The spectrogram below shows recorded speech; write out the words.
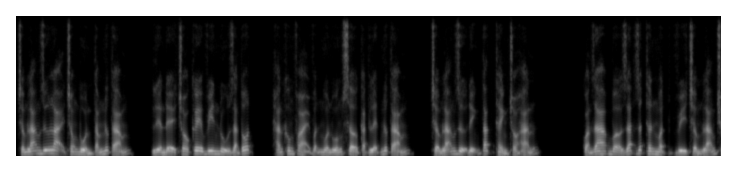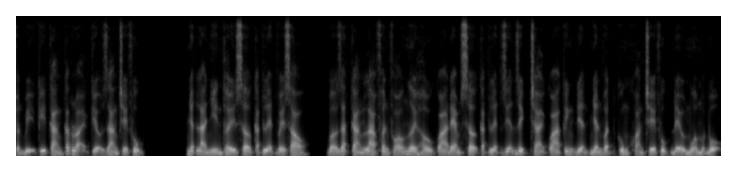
Trầm lãng giữ lại trong buồn tắm nước tắm, liền để cho Kevin đủ dàn tốt, hắn không phải vẫn muốn uống sở cắt Lệ nước tắm, trầm lãng dự định tắc thành cho hắn. Quản gia bờ rát rất thân mật vì trầm lãng chuẩn bị kỹ càng các loại kiểu dáng chế phục. Nhất là nhìn thấy sở cắt lệt về sau, bờ rắt càng là phân phó người hầu qua đem sở cắt lệt diễn dịch trải qua kinh điển nhân vật cùng khoản chế phục đều mua một bộ.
